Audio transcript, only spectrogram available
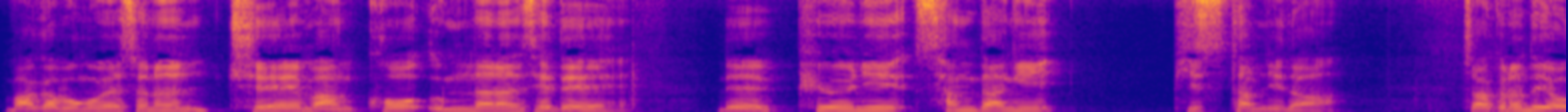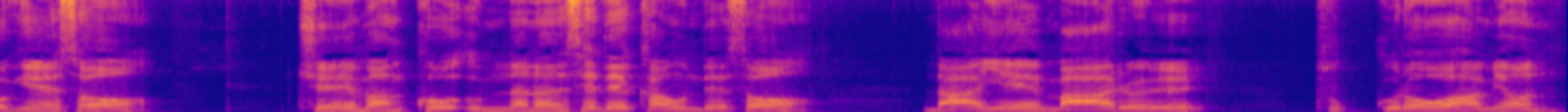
마가복음에서는 죄 많고 음란한 세대. 네, 표현이 상당히 비슷합니다. 자, 그런데 여기에서 죄 많고 음란한 세대 가운데서 나의 말을 부끄러워하면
